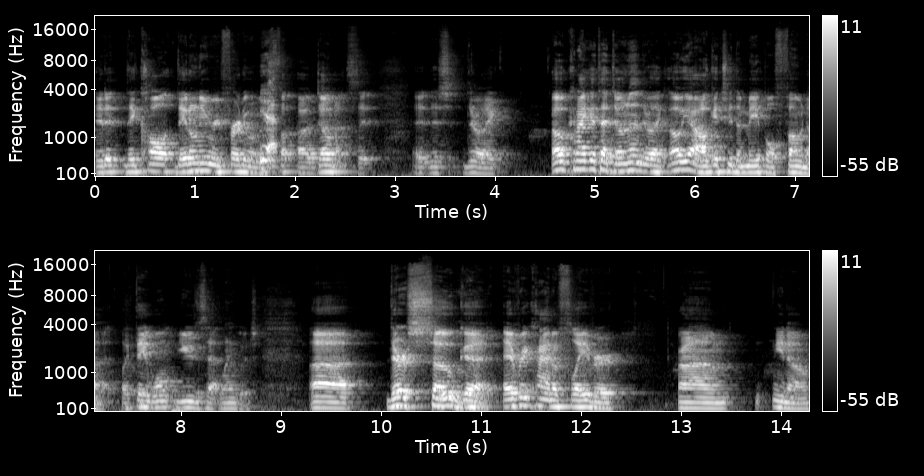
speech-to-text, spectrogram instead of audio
it, it they call it, they don't even refer to them Yeah. as uh, donuts. It, it, it's- they're like, oh, can I get that donut? And they're like, oh yeah, I'll get you the maple faux nut. Like they won't use that language. Uh, they're so good. Every kind of flavor. Um, you know,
